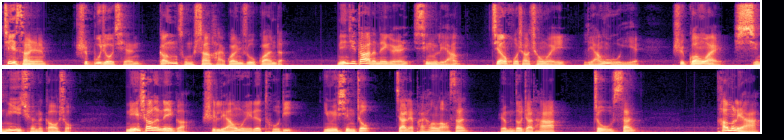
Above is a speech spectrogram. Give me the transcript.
这三人是不久前刚从山海关入关的，年纪大的那个人姓梁，江湖上称为梁五爷，是关外形意拳的高手。年少的那个是梁维的徒弟，因为姓周，家里排行老三，人们都叫他周三。他们俩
